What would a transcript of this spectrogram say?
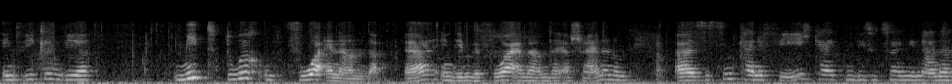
entwickeln wir mit, durch und voreinander, ja, indem wir voreinander erscheinen. Und äh, es sind keine Fähigkeiten, die sozusagen in einer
